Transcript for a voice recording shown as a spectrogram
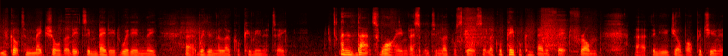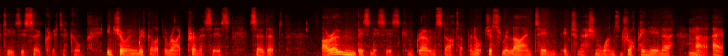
You've got to make sure that it's embedded within the uh, within the local community. And that's why investment in local skills so local people can benefit from uh, the new job opportunities is so critical. Ensuring we've got the right premises so that our own businesses can grow and start up. We're not just reliant in international ones dropping in a, uh, a,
